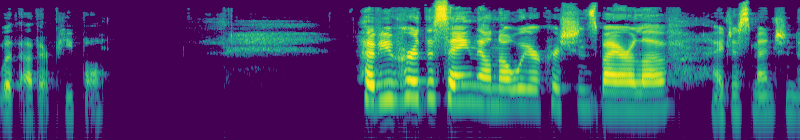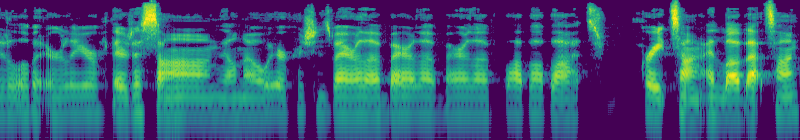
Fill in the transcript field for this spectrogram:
with other people. Have you heard the saying, they'll know we are Christians by our love? I just mentioned it a little bit earlier. There's a song, they'll know we are Christians by our love, by our love, by our love, blah, blah, blah. It's a great song. I love that song.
